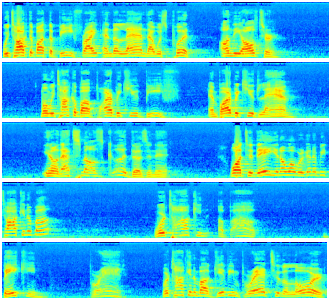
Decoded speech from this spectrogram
we talked about the beef, right? And the lamb that was put on the altar. When we talk about barbecued beef and barbecued lamb, you know, that smells good, doesn't it? Well, today, you know what we're going to be talking about? We're talking about baking bread. We're talking about giving bread to the Lord.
